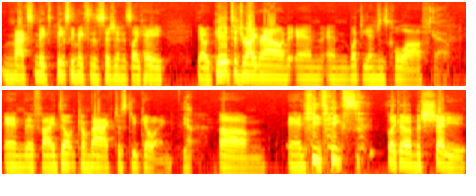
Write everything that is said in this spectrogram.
Max makes basically makes the decision. It's like, hey, you know, get it to dry ground and and let the engines cool off. Yeah. And if I don't come back, just keep going. Yep. Um, and he takes like a machete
